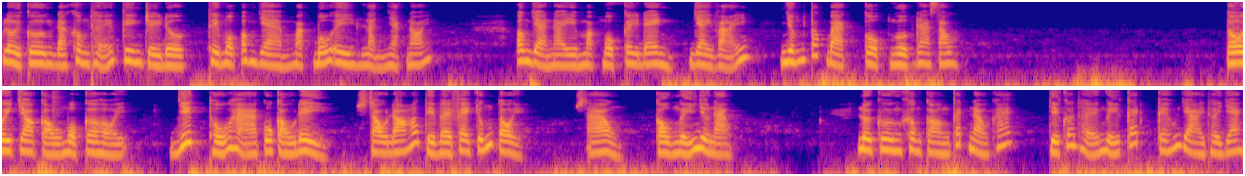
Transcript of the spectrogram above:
lôi cương đã không thể kiên trì được thì một ông già mặc bố y lạnh nhạt nói. Ông già này mặc một cây đen, dài vải, nhúm tóc bạc cột ngược ra sau. Tôi cho cậu một cơ hội, giết thủ hạ của cậu đi, sau đó thì về phe chúng tôi. Sao? Cậu nghĩ như nào? Lôi cương không còn cách nào khác, chỉ có thể nghĩ cách kéo dài thời gian.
